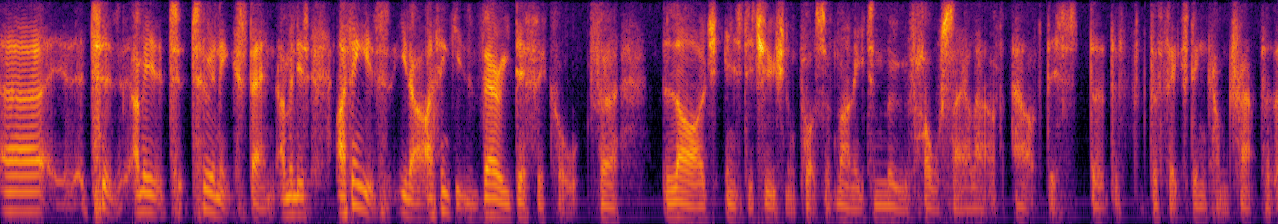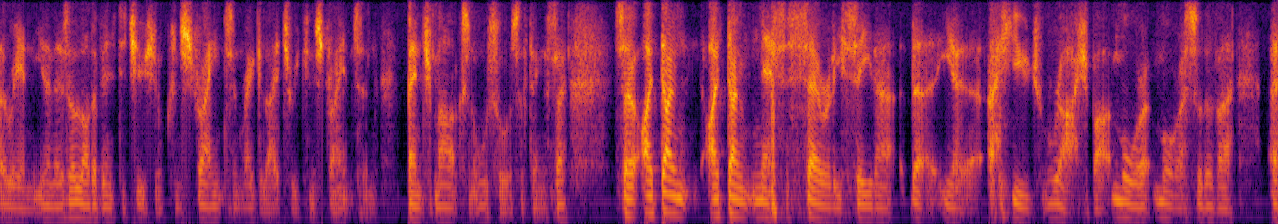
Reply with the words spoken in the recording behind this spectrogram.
Uh, to, I mean, to, to, an extent. I mean, it's. I think it's. You know, I think it's very difficult for large institutional pots of money to move wholesale out of out of this the, the, the, fixed income trap that they're in. You know, there's a lot of institutional constraints and regulatory constraints and benchmarks and all sorts of things. So, so I don't I don't necessarily see that that you know a huge rush, but more more a sort of a, a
